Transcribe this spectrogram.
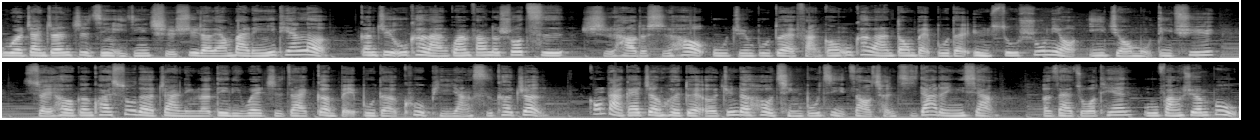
乌俄战争至今已经持续了两百零一天了。根据乌克兰官方的说辞，十号的时候，乌军部队反攻乌克兰东北部的运输枢纽伊久姆地区，随后更快速地占领了地理位置在更北部的库皮扬斯克镇。攻打该镇会对俄军的后勤补给造成极大的影响。而在昨天，乌方宣布，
